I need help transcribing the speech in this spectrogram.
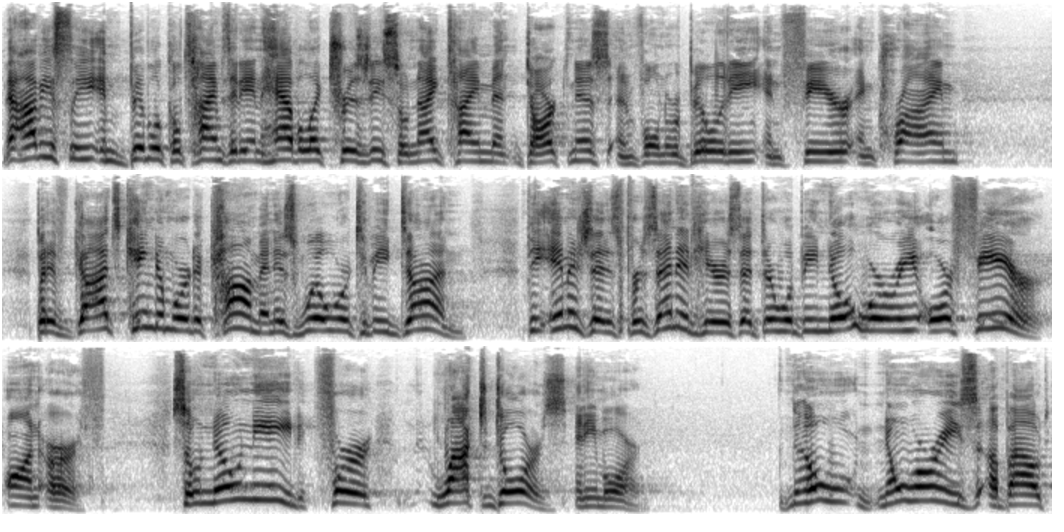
Now, obviously, in biblical times, they didn't have electricity, so nighttime meant darkness and vulnerability and fear and crime. But if God's kingdom were to come and his will were to be done, the image that is presented here is that there will be no worry or fear on earth. So, no need for locked doors anymore. No, no worries about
